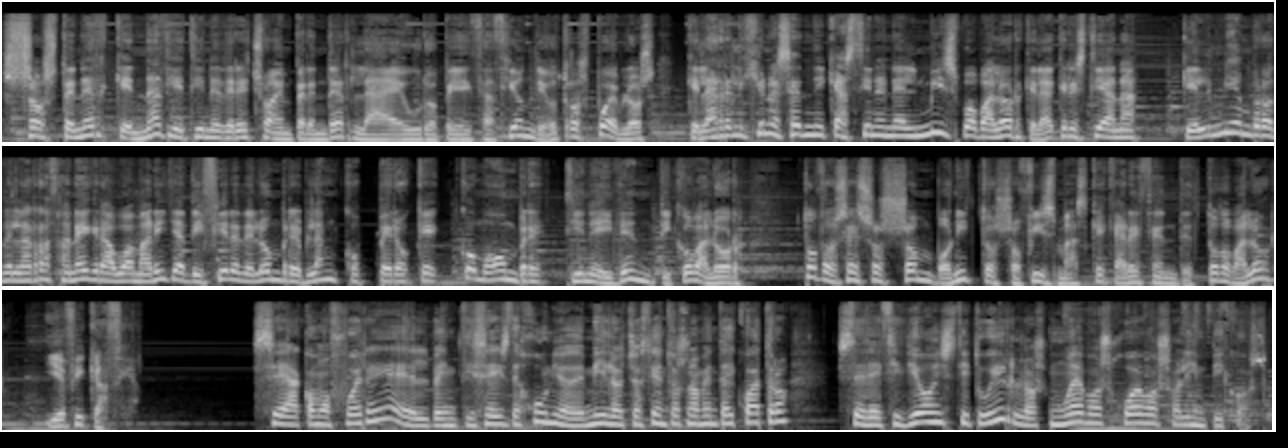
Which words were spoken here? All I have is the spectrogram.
sostener que nadie tiene derecho a emprender la europeización de otros pueblos, que las religiones étnicas tienen el mismo valor que la cristiana, que el miembro de la raza negra o amarilla difiere del hombre blanco, pero que como hombre tiene idéntico valor, todos esos son bonitos sofismas que carecen de todo valor y eficacia. Sea como fuere, el 26 de junio de 1894 se decidió instituir los nuevos Juegos Olímpicos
